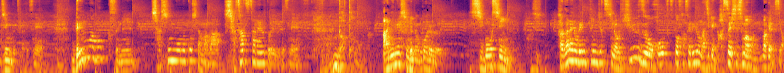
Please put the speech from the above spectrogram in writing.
人物がですね電話ボックスに写真を残したまま射殺されるというですねなんだと。アニメ史に残る死亡シーン鋼の錬金術師のヒューズを彷彿とさせるような事件が発生してしまうわけですよ、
